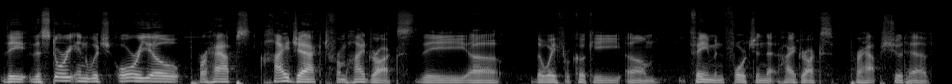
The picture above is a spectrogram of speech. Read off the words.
the the story in which Oreo perhaps hijacked from Hydrox the uh, the wafer cookie um, fame and fortune that Hydrox perhaps should have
